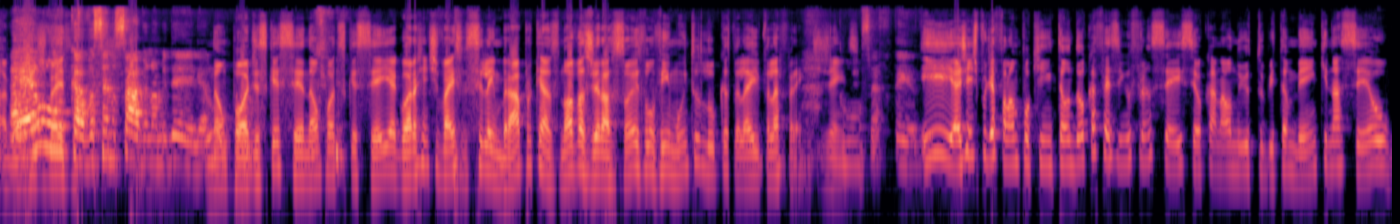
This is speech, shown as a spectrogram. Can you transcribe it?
Agora é Luca, vai... você não sabe o nome dele? É não pode esquecer, não pode esquecer. e agora a gente vai se lembrar, porque as novas gerações vão vir muito Lucas pela aí pela frente, gente. Com certeza. E a gente podia falar um pouquinho então do Cafezinho Francês, seu canal no YouTube também, que nasceu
